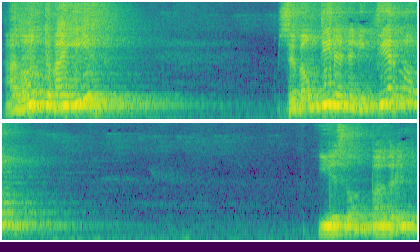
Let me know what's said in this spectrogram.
¿a dónde va a ir? ¿Se va a hundir en el infierno? Y eso a un padre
